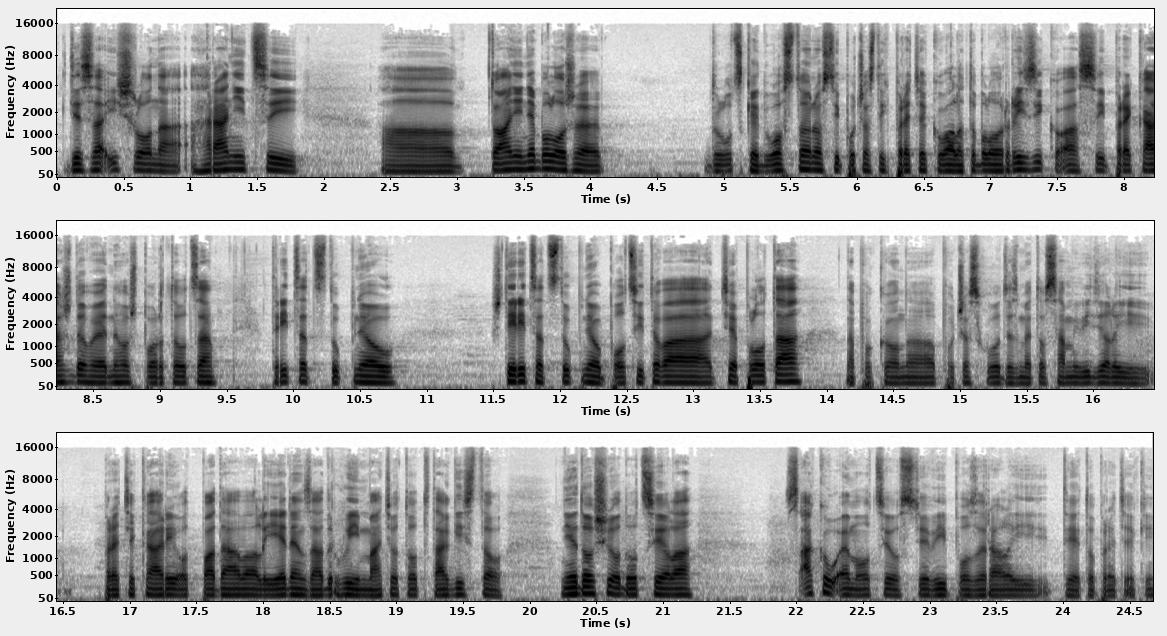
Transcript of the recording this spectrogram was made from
kde sa išlo na hranici, to ani nebolo, že do ľudskej dôstojnosti počas tých pretekov, ale to bolo riziko asi pre každého jedného športovca, 30 stupňov, 40 stupňov pocitová teplota. Napokon eh, počas chôdze sme to sami videli, pretekári odpadávali jeden za druhým, Maťo Tot takisto nedošiel do cieľa. S akou emóciou ste vy pozerali tieto preteky?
